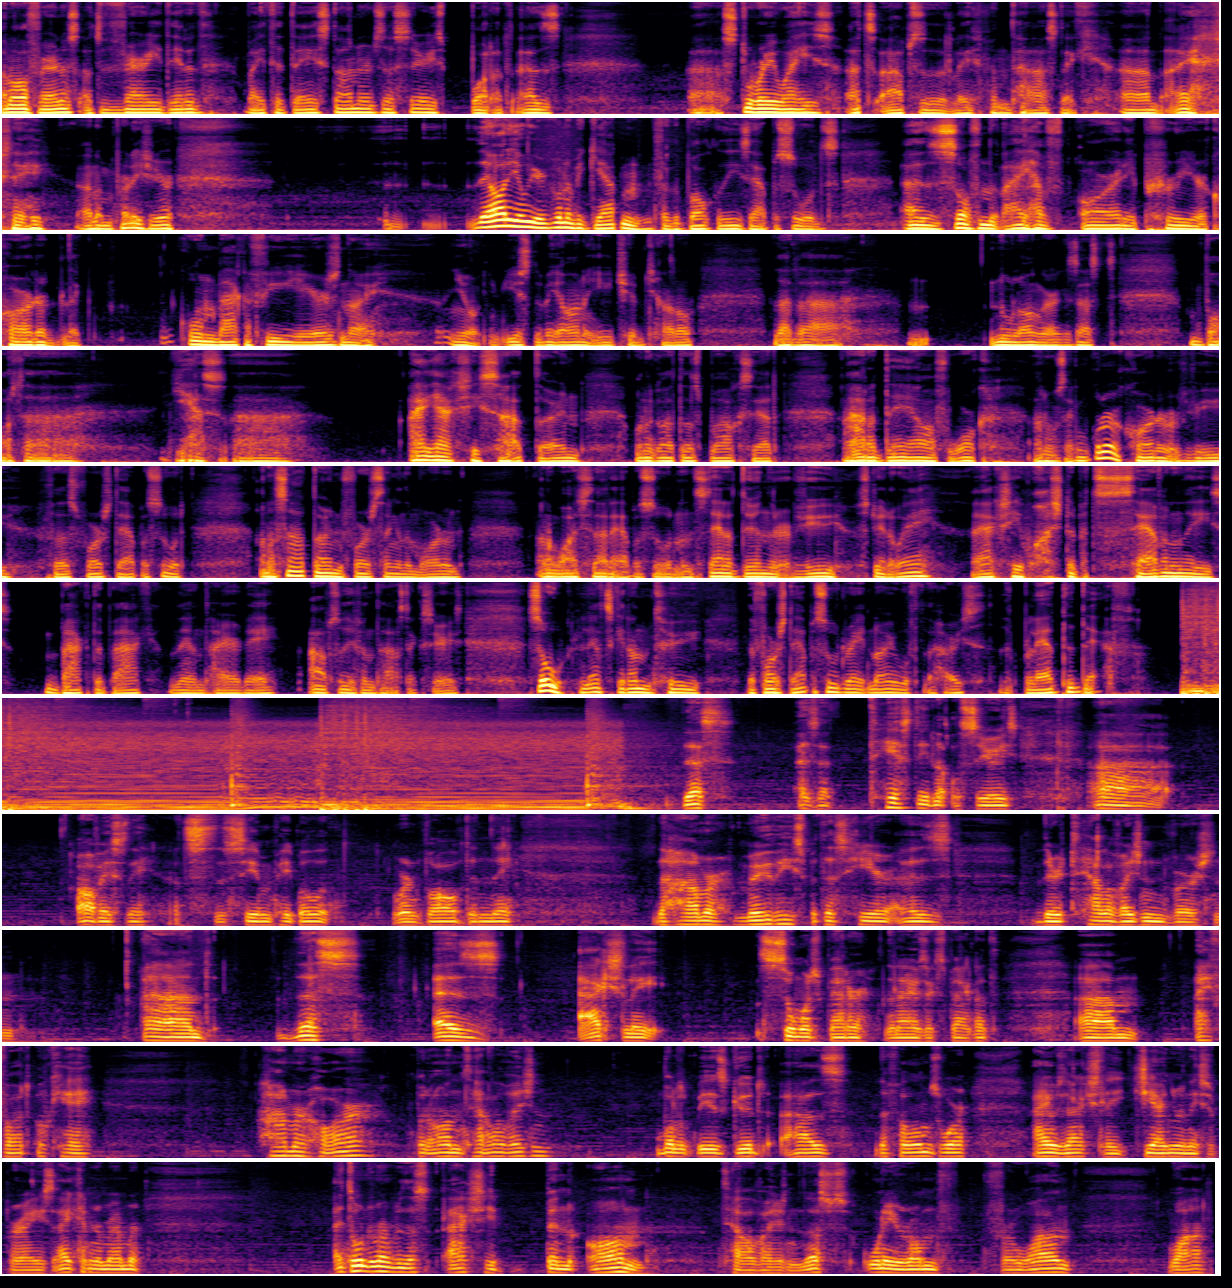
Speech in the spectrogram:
in all fairness, it's very dated by today's standards, this series, but it is. Uh, story wise, it's absolutely fantastic, and I actually, and I'm pretty sure the audio you're going to be getting for the bulk of these episodes is something that I have already pre-recorded, like going back a few years now. You know, used to be on a YouTube channel that uh, no longer exists, but uh, yes, uh, I actually sat down when I got this box set. I had a day off work, and I was like, I'm going to record a review for this first episode, and I sat down first thing in the morning and I watched that episode. And instead of doing the review straight away, I actually watched about seven of these back to back the entire day. Absolutely fantastic series. So let's get into the first episode right now with the house that bled to death. This is a tasty little series. Uh, obviously, it's the same people that were involved in the the Hammer movies, but this here is their television version. And this is actually so much better than I was expecting. Um, I thought, okay, Hammer horror, but on television, will it be as good as the films were? I was actually genuinely surprised. I can remember, I don't remember this actually been on television. This only run for one. One.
